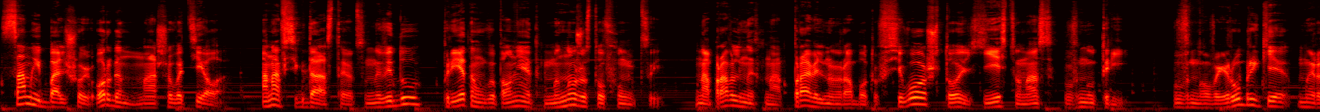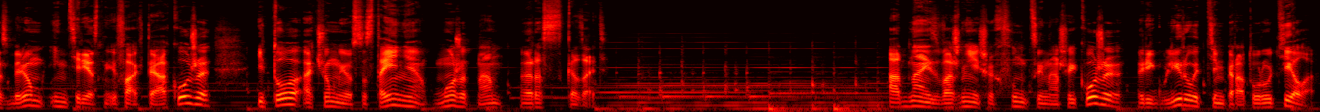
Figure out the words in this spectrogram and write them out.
самый большой орган нашего тела. Она всегда остается на виду, при этом выполняет множество функций, направленных на правильную работу всего, что есть у нас внутри. В новой рубрике мы разберем интересные факты о коже и то, о чем ее состояние может нам рассказать. Одна из важнейших функций нашей кожи – регулировать температуру тела.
